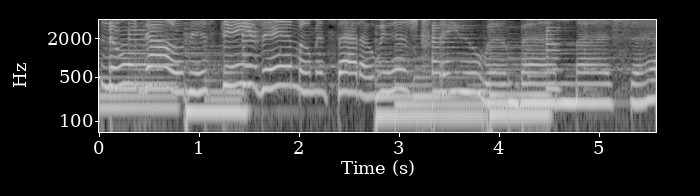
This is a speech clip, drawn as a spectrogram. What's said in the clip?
No doubt there's days and moments that I wish that you were by my side.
